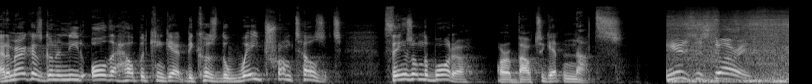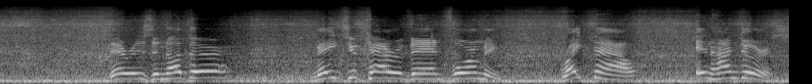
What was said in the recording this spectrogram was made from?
And America is going to need all the help it can get because the way Trump tells it, things on the border are about to get nuts. Here's the story there is another major caravan forming right now in Honduras.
